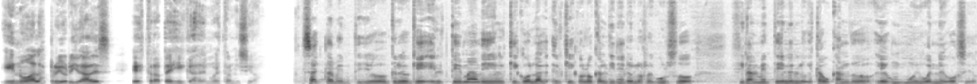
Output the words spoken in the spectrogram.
y no a las prioridades estratégicas de nuestra misión. Exactamente, yo creo que el tema del que, el que coloca el dinero y los recursos, finalmente él lo que está buscando es un muy buen negocio.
